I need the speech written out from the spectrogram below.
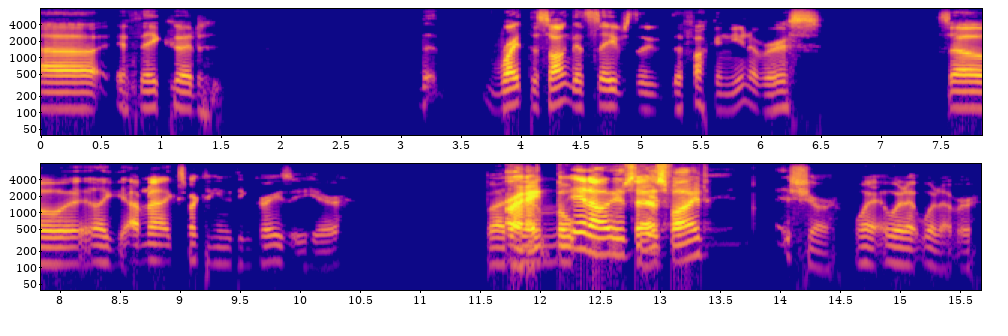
uh, if they could th- write the song that saves the the fucking universe. So like I'm not expecting anything crazy here. But Right, um, but you know, it's satisfied. it's- sure, wha- wha- whatever.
